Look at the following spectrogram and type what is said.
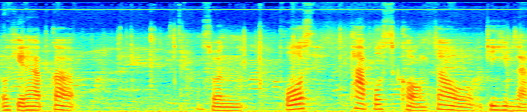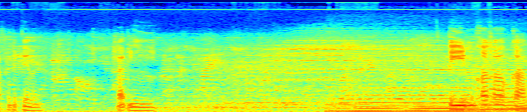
โอเคนะครับก็ ส่วนโพสต์ถ้าโพสของเจ้ากิงคิมซาก็จะเป็นแบบนี้ทีมก็เท่ากับ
